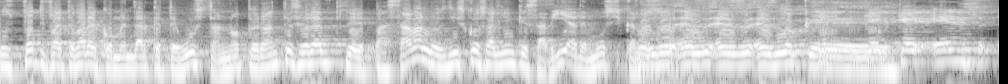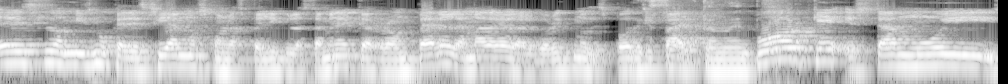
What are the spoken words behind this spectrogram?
Pues Spotify te va a recomendar que te gustan, ¿no? Pero antes era te pasaban los discos a alguien que sabía de música, ¿no? Pues es, es, es lo Que, que... que es, es lo mismo que decíamos con las películas. También hay que romperle la madre al algoritmo de Spotify. Exactamente. Porque está muy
